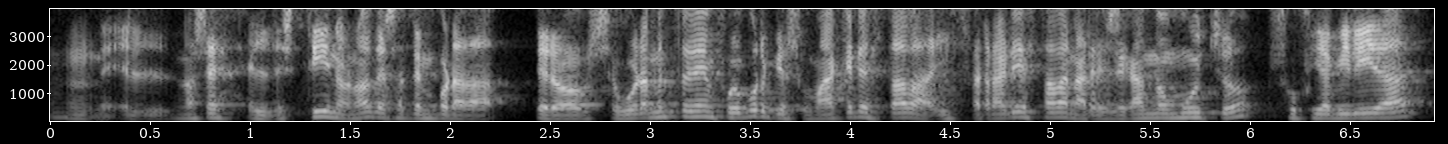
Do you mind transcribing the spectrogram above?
el, no sé, el destino, ¿no? De esa temporada. Pero seguramente también fue porque Schumacher estaba y Ferrari estaban arriesgando mucho su fiabilidad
